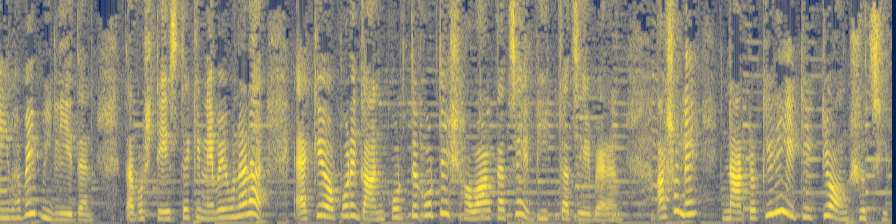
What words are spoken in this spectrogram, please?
এইভাবেই বিলিয়ে দেন। তারপর স্টেজ থেকে নেমে ওনারা একে অপরে গান করতে করতে সবার কাছে ভিক্ষা চেয়ে বেড়ান। আসলে নাটকেরই এটি একটি অংশ ছিল।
